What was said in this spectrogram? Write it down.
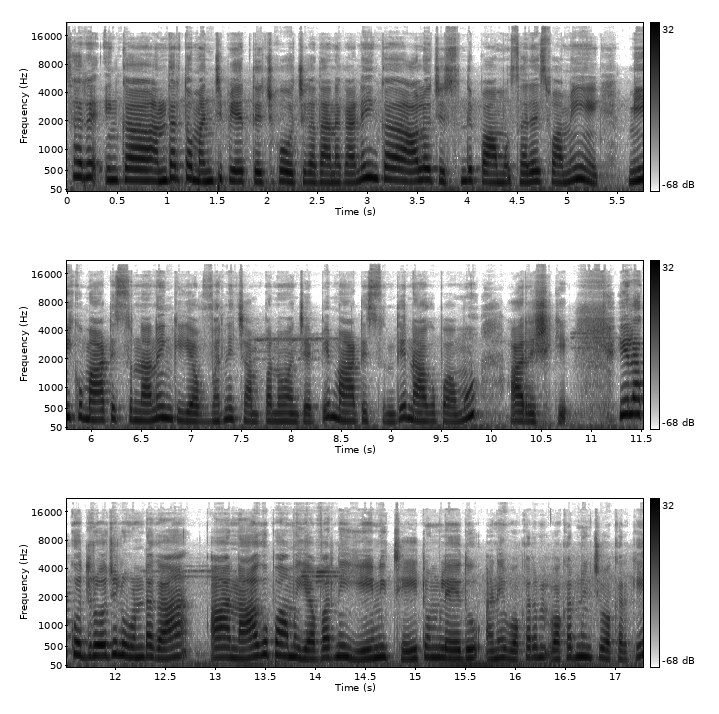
సరే ఇంకా అందరితో మంచి పేరు తెచ్చుకోవచ్చు కదా అనగానే ఇంకా ఆలోచిస్తుంది పాము. సరే స్వామి మీకు మాటిస్తున్నాను ఇంక ఎవరిని చంపను అని చెప్పి మాటిస్తుంది నాగుపాము ఆ ఋషికి. ఇలా కొద్ది రోజులు ఉండగా ఆ నాగుపాము ఎవరిని ఏమీ చేయటం లేదు అని ఒకరి ఒకరి నుంచి ఒకరికి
